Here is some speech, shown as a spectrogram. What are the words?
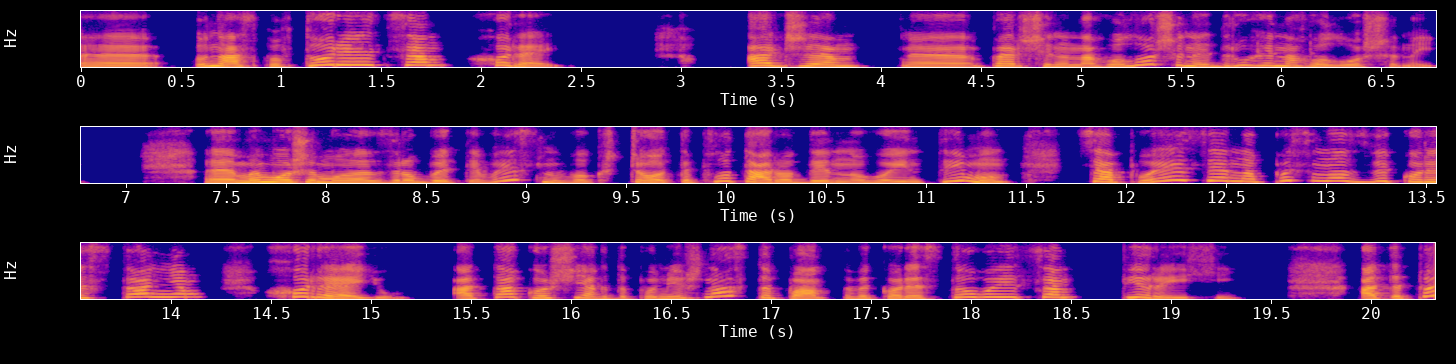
е, у нас повторюється хорей. Адже е, перший не наголошений, другий наголошений. Е, Ми можемо зробити висновок, що теплота родинного інтиму ця поезія написана з використанням хорею, а також як допоміжна стопа використовується пірихій. А тепер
